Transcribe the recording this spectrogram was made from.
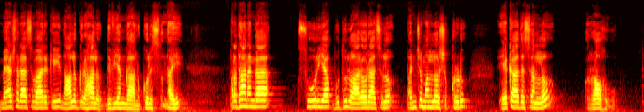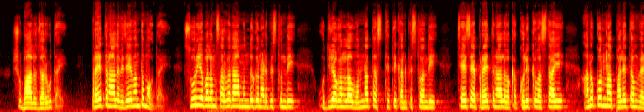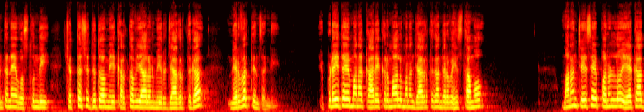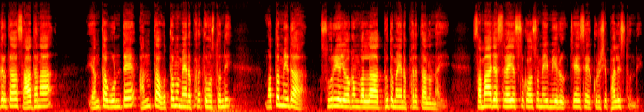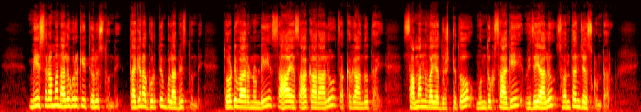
మేషరాశి వారికి నాలుగు గ్రహాలు దివ్యంగా అనుకూలిస్తున్నాయి. ప్రధానంగా సూర్య బుధులు ఆరో రాశిలో పంచమంలో శుక్రుడు ఏకాదశంలో రాహువు. శుభాలు జరుగుతాయి. ప్రయత్నాలు విజయవంతమవుతాయి. సూర్యబలం సర్వదా ముందుకు నడిపిస్తుంది. ఉద్యోగంలో ఉన్నత స్థితి కనిపిస్తోంది. చేసే ప్రయత్నాలు ఒక కొలిక్కి వస్తాయి. అనుకున్న ఫలితం వెంటనే వస్తుంది. చిత్తశుద్ధితో మీ కర్తవ్యాలను మీరు జాగ్రత్తగా నిర్వర్తించండి. ఎప్పుడైతే మన కార్యక్రమాలు మనం జాగ్రత్తగా నిర్వహిస్తామో మనం చేసే పనుల్లో ఏకాగ్రత సాధన ఎంత ఉంటే అంత ఉత్తమమైన ఫలితం వస్తుంది. మొత్తం మీద సూర్యయోగం వల్ల అద్భుతమైన ఫలితాలు ఉన్నాయి సమాజ శ్రేయస్సు కోసమే మీరు చేసే కృషి ఫలిస్తుంది. మీ శ్రమ నలుగురికి తెలుస్తుంది. తగిన గుర్తింపు లభిస్తుంది. తోటివారి నుండి సహాయ సహకారాలు చక్కగా అందుతాయి. సమన్వయ దృష్టితో ముందుకు సాగి విజయాలు సొంతం చేసుకుంటారు.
